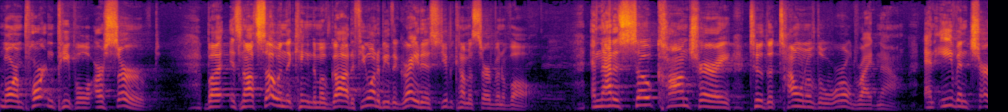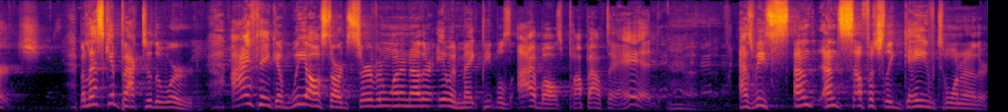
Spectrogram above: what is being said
more important people are served. But it's not so in the kingdom of God. If you want to be the greatest, you become a servant of all. And that is so contrary to the tone of the world right now, and even church. But let's get back to the word. I think if we all started serving one another, it would make people's eyeballs pop out their head. as we un- unselfishly gave to one another.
